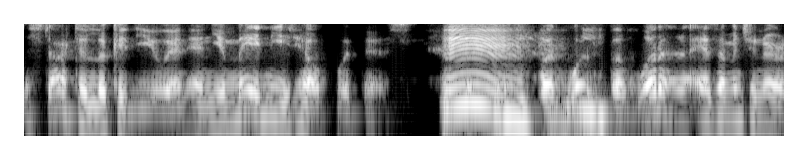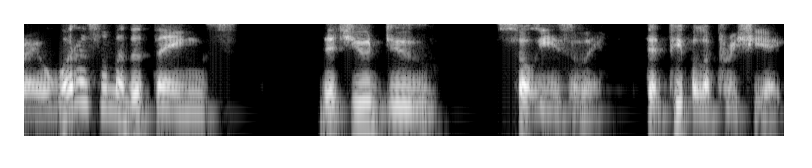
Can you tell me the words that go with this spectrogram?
start to look at you and, and you may need help with this Mm. But, what, but what, as I mentioned earlier, what are some of the things that you do so easily that people appreciate?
